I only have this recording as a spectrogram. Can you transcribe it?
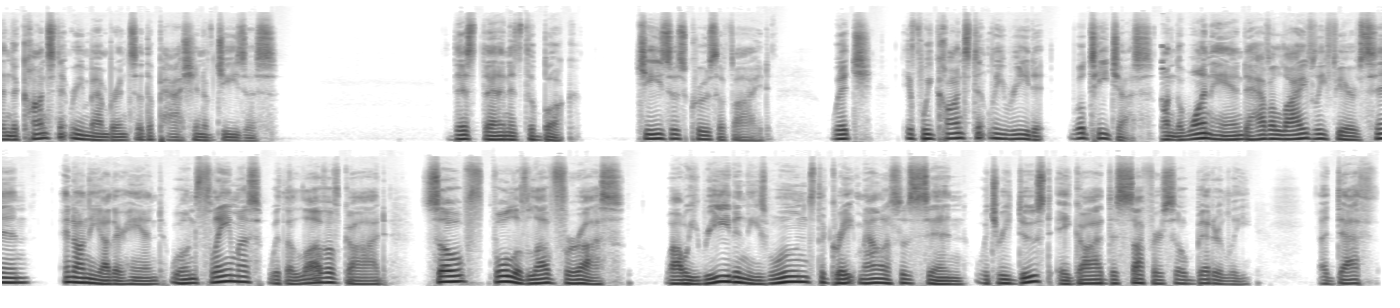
than the constant remembrance of the passion of Jesus. This, then, is the book, Jesus Crucified, which, if we constantly read it, will teach us, on the one hand, to have a lively fear of sin, and on the other hand, will inflame us with a love of God so full of love for us while we read in these wounds the great malice of sin, which reduced a God to suffer so bitterly a death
